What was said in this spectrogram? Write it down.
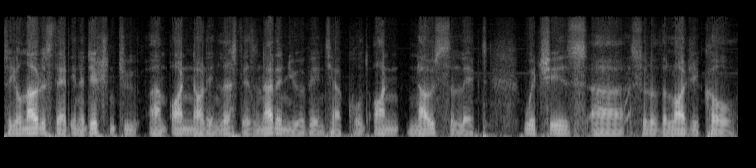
So you'll notice that in addition to um, on not in list there's another new event here called on no select which is uh, sort of the logical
